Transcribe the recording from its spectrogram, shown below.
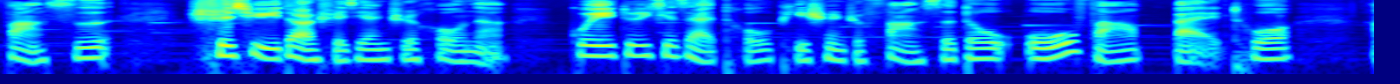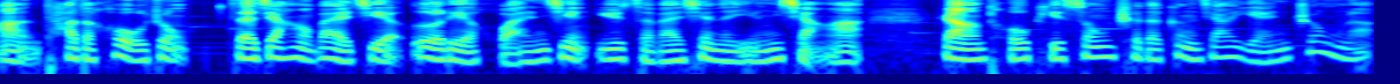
发丝，持续一段时间之后呢，硅堆积在头皮甚至发丝都无法摆脱啊它的厚重，再加上外界恶劣环境与紫外线的影响啊，让头皮松弛的更加严重了，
